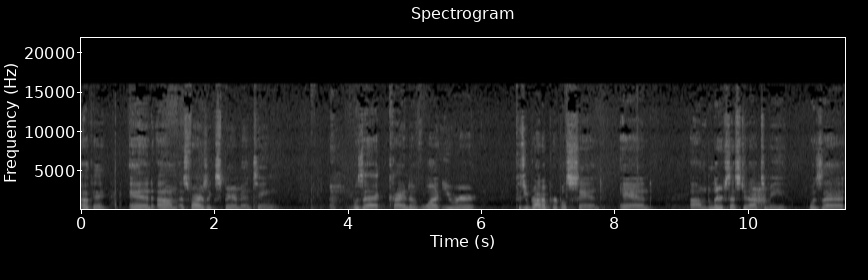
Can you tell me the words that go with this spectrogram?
Okay, and um, as far as experimenting, was that kind of what you were? Because you brought up Purple Sand, and um, the lyrics that stood out to me was that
